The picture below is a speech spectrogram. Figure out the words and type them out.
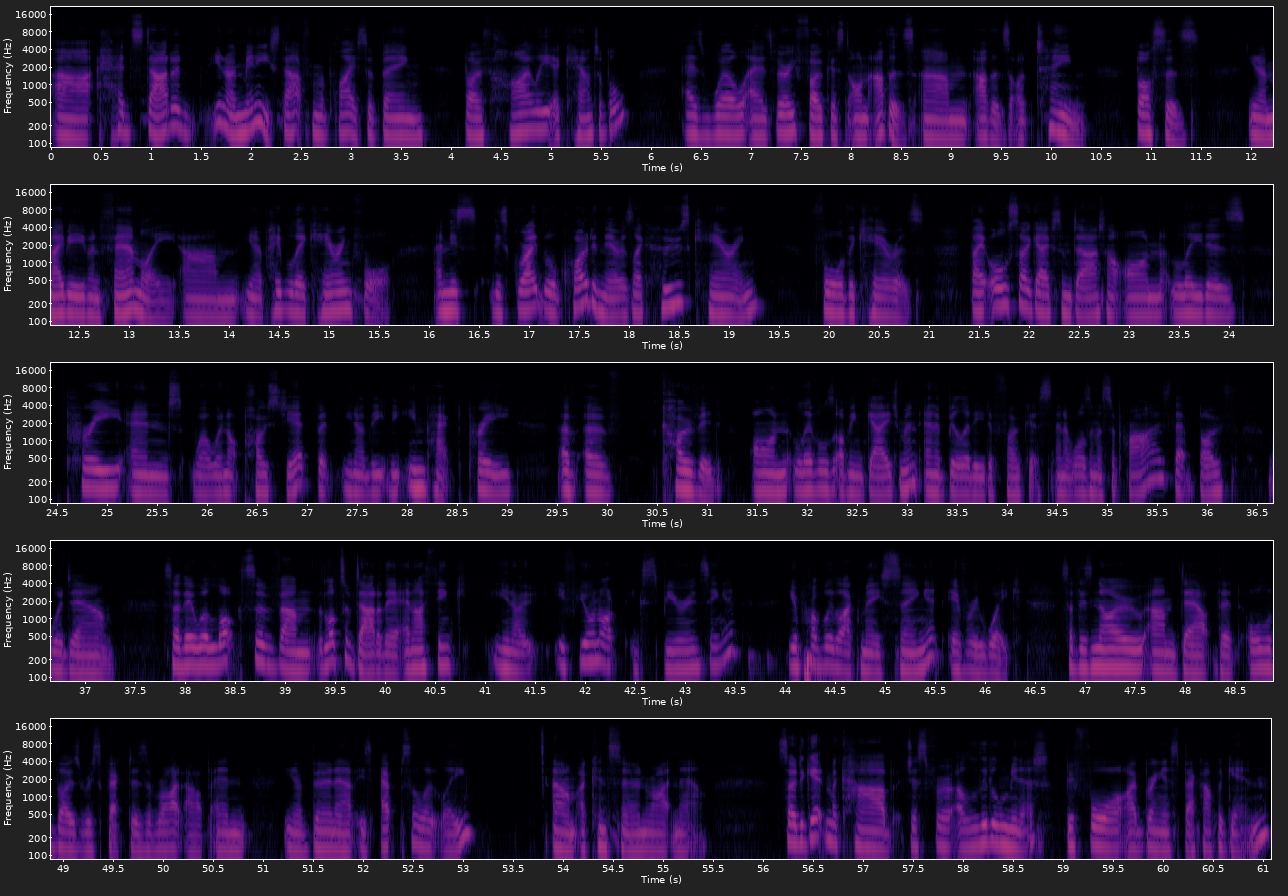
Uh, had started, you know, many start from a place of being both highly accountable as well as very focused on others, um, others, or team, bosses, you know, maybe even family, um, you know, people they're caring for. And this this great little quote in there is like, who's caring for the carers? They also gave some data on leaders pre and well, we're not post yet, but you know the the impact pre of of COVID on levels of engagement and ability to focus, and it wasn't a surprise that both were down. So there were lots of um, lots of data there, and I think you know if you're not experiencing it, you're probably like me, seeing it every week. So there's no um, doubt that all of those risk factors are right up, and you know burnout is absolutely um, a concern right now. So, to get macabre just for a little minute before I bring us back up again,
